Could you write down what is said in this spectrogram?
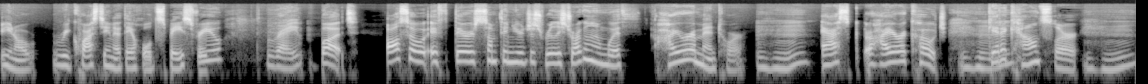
you know requesting that they hold space for you. Right. But also if there's something you're just really struggling with hire a mentor. Mm-hmm. ask or hire a coach. Mm-hmm. get a counselor. Mm-hmm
